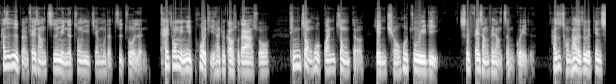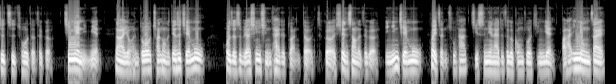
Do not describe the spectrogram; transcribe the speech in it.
他是日本非常知名的综艺节目的制作人。开宗明义破题，他就告诉大家说，听众或观众的眼球或注意力是非常非常珍贵的。他是从他的这个电视制作的这个经验里面，那有很多传统的电视节目，或者是比较新形态的短的这个线上的这个影音节目，会整出他几十年来的这个工作经验，把它应用在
